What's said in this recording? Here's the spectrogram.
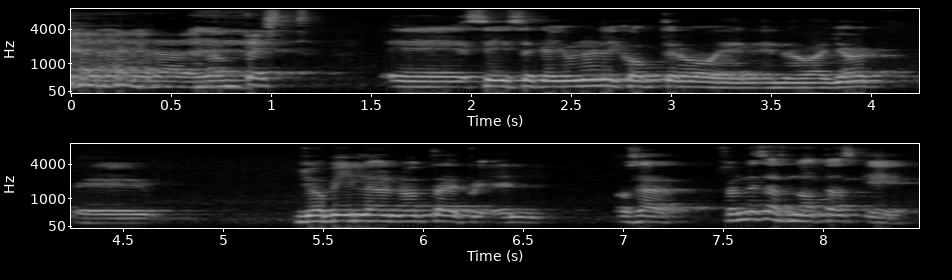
Era, era- era un test. Eh, sí, se cayó un helicóptero en, en Nueva York. Eh, yo vi la nota, de el- o sea, son esas notas que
